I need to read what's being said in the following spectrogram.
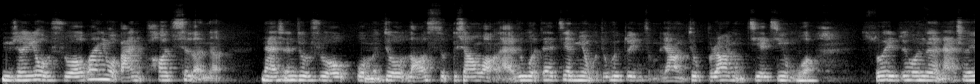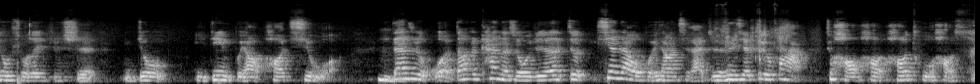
女生又说：“万一我把你抛弃了呢？”男生就说：“我们就老死不相往来。如果再见面，我就会对你怎么样，就不让你接近我。”所以最后那个男生又说了一句：“是你就一定不要抛弃我。”但是我当时看的时候，我觉得就现在我回想起来，觉得那些对话就好好好土好俗，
